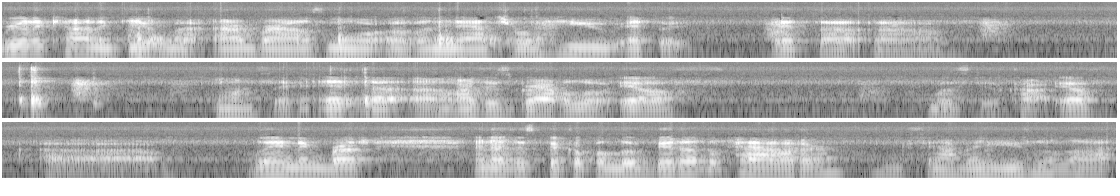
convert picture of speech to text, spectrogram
really kind of give my eyebrows more of a natural hue at the at the uh, one second at the uh, I just grab a little e.l.f. what's this called e.l.f. Uh, blending brush and I just pick up a little bit of the powder. You see I've been using a lot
